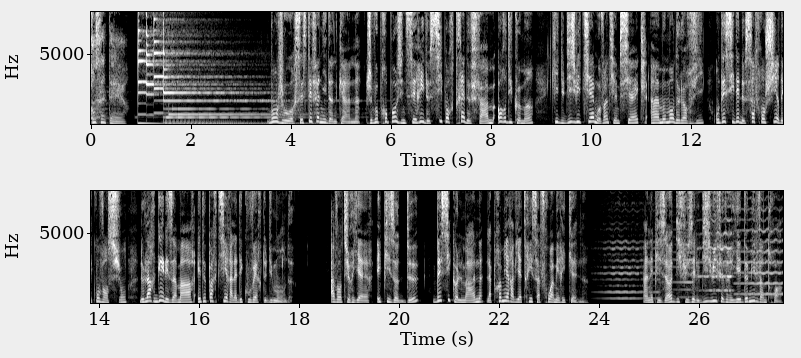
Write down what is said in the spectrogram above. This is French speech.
France Inter. Bonjour, c'est Stéphanie Duncan. Je vous propose une série de six portraits de femmes hors du commun qui, du XVIIIe au XXe siècle, à un moment de leur vie, ont décidé de s'affranchir des conventions, de larguer les amarres et de partir à la découverte du monde. Aventurière, épisode 2, Bessie Coleman, la première aviatrice afro-américaine. Un épisode diffusé le 18 février 2023.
